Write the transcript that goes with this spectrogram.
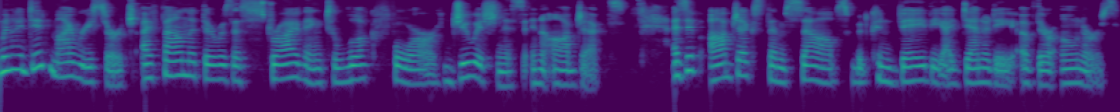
When I did my research, I found that there was a striving to look for Jewishness in objects, as if objects themselves would convey the identity of their owners.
